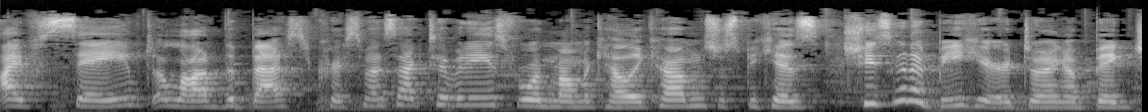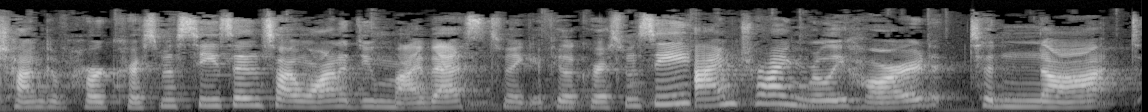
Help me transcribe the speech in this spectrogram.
I've saved a lot of the best Christmas activities for when Mama Kelly comes just because she's gonna be here doing a big chunk of her Christmas season. So I wanna do my best to make it feel Christmassy. I'm trying really hard to not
